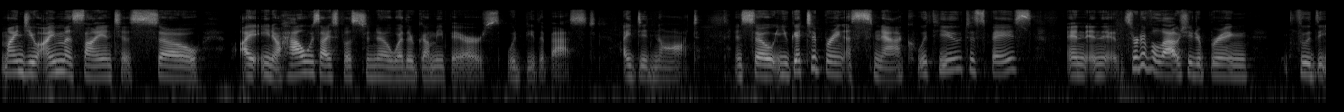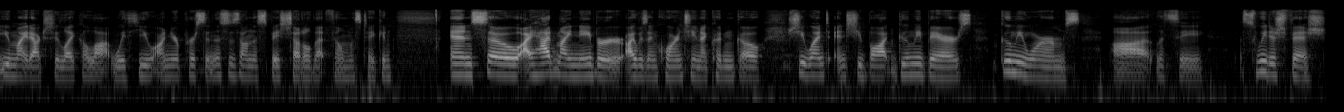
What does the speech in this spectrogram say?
mind you, I'm a scientist, so I, you know, how was I supposed to know whether gummy bears would be the best? I did not. And so you get to bring a snack with you to space, and, and it sort of allows you to bring food that you might actually like a lot with you on your person. This is on the space shuttle that film was taken. And so I had my neighbor, I was in quarantine, I couldn't go. She went and she bought gummy bears, gummy worms, uh, let's see, Swedish fish,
